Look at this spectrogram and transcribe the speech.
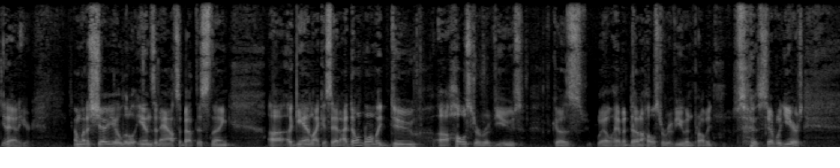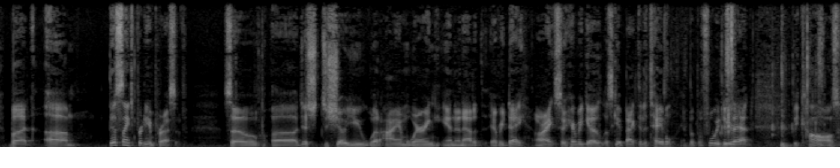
get out of here. I'm going to show you a little ins and outs about this thing. Uh, again, like I said, I don't normally do uh, holster reviews because, well, haven't done a holster review in probably several years. But um, this thing's pretty impressive. So uh, just to show you what I am wearing in and out of every day. All right, so here we go. Let's get back to the table. But before we do that, because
